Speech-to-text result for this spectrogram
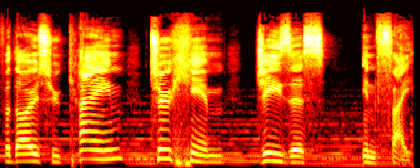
for those who came to Him, Jesus, in faith.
